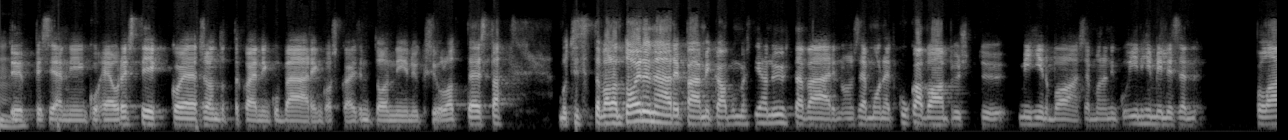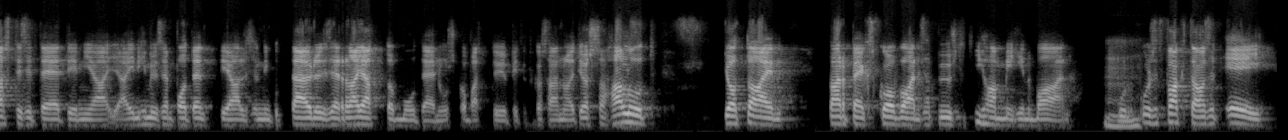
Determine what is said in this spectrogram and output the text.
Hmm. Tyyppisiä niin kuin heuristiikkoja, ja se on totta kai niin kuin väärin, koska ei se nyt ole niin yksilotteista. Mutta sitten tavallaan toinen ääripää, mikä on mun mielestä ihan yhtä väärin, on semmoinen, että kuka vaan pystyy mihin vaan, semmoinen niin kuin inhimillisen plastisiteetin ja, ja inhimillisen potentiaalisen niin kuin täydellisen rajattomuuteen uskovat tyypit, jotka sanoo, että jos sä haluat jotain tarpeeksi kovaa, niin sä pystyt ihan mihin vaan. Mm. Kun, kun sitten fakta on se, että ei,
